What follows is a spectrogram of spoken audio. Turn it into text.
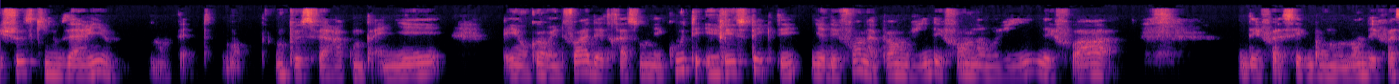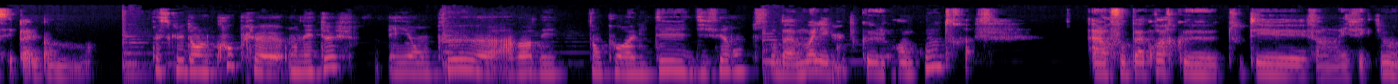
choses qui nous arrivent. En fait, on peut se faire accompagner, et encore une fois, d'être à son écoute et respecter. Il y a des fois, on n'a pas envie, des fois, on a envie, des fois, des fois, c'est le bon moment, des fois, c'est pas le bon moment. Parce que dans le couple, on est deux et on peut avoir des temporalités différentes. Bah, moi, les couples que je rencontre, alors, faut pas croire que tout est, enfin, effectivement,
